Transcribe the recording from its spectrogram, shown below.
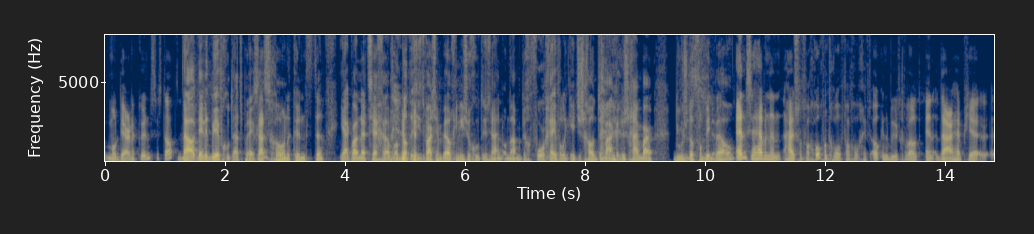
Moderne Kunst is dat. Nou, nee, dit moet je even goed uitspreken. staat schone kunsten. Ja, ik wou net zeggen, want dat is iets waar ze in België niet zo goed in zijn, om namelijk de voorgevel een keertje schoon te maken. Dus schijnbaar doen ze dat van binnen wel. En ze hebben een huis van Van Gogh, want Van Gogh heeft ook in de buurt gewoond. En daar heb je, eh,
